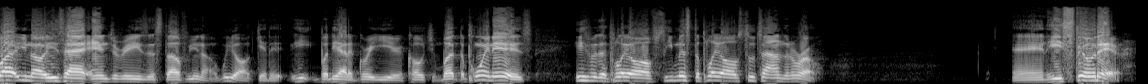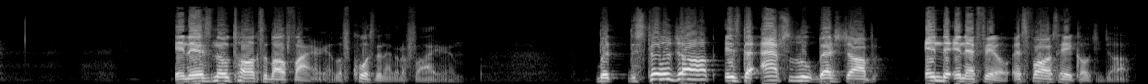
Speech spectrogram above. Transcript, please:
But you know, he's had injuries and stuff. You know, we all get it. He, but he had a great year in coaching. But the point is, he's the playoffs. He missed the playoffs two times in a row, and he's still there. And there's no talks about firing him. Of course, they're not going to fire him. But the Steelers job is the absolute best job in the NFL as far as head coaching job.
